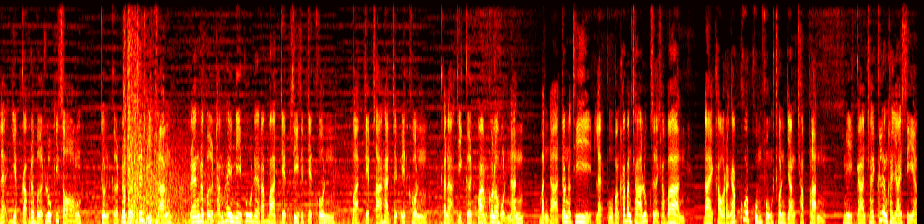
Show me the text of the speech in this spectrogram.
และเหยียบกับระเบิดลูกที่สองจนเกิดระเบิดขึ้นอีกครั้ง แรงระเบิดทำให้มีผู้ได้รับบาดเจ็บ 47 คน บาดเจ็บสาหัส 11 คน ขณะที่เกิดความโกลาหลนั้น บรรดาเจ้าหน้าที่และผู้บังคับบัญชาลูกเสือชาวบ้าน ได้เข้าระงับควบคุมฝูงชนอย่างฉับพลัน มีการใช้เครื่องขยายเสียง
